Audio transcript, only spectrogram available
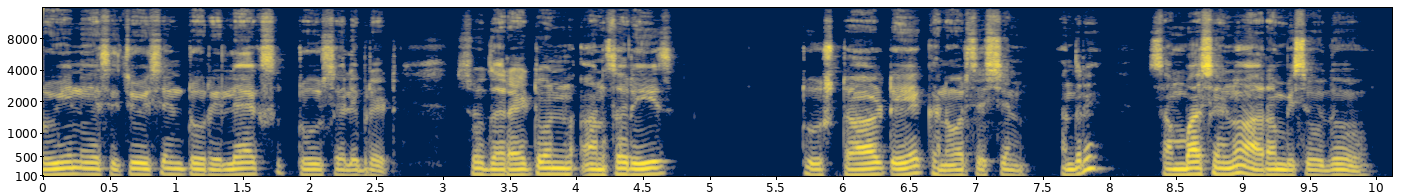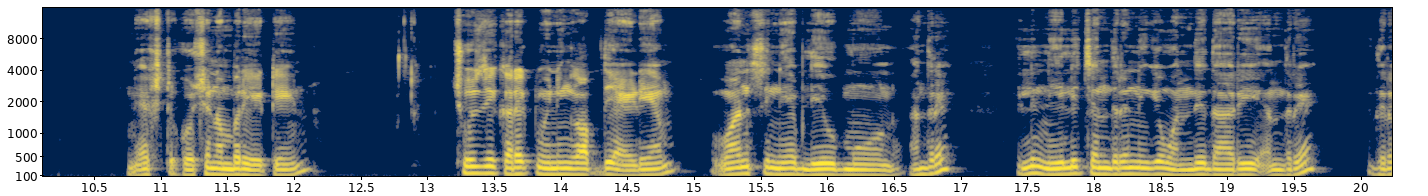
ruin a situation to relax to celebrate so the right one answer is to start a conversation ಅಂದರೆ ಸಂಭಾಷಣೆಯನ್ನು ಆರಂಭಿಸುವುದು. Next question number eighteen choose the correct meaning of the idiom once in a blue moon ಅಂದರೆ ಇಲ್ಲಿ ನೀಲಿ ಚಂದ್ರನಿಗೆ ಒಂದೇ ದಾರಿ ಅಂದರೆ ಇದರ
